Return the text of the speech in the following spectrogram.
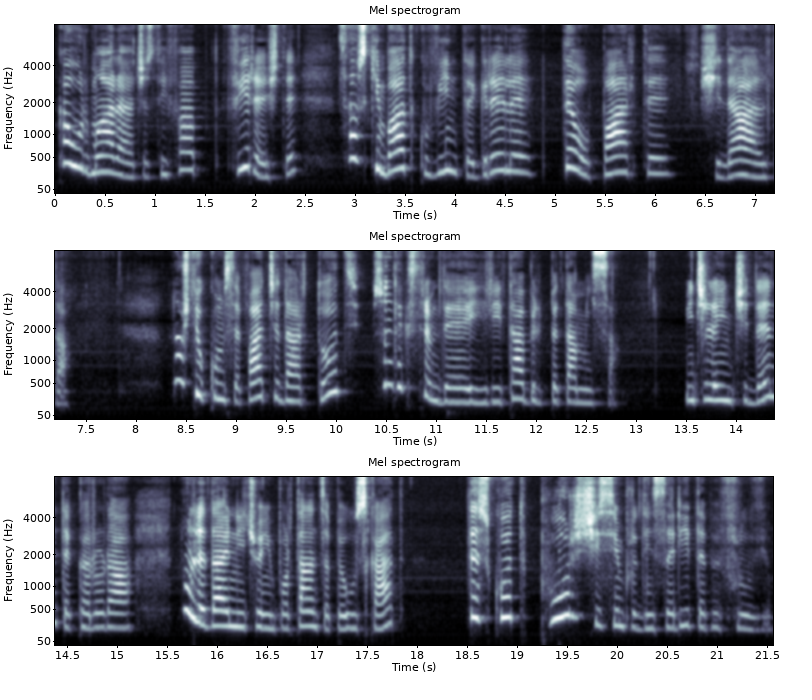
ca urmare a acestui fapt, firește, s-au schimbat cuvinte grele de o parte și de alta. Nu știu cum se face, dar toți sunt extrem de iritabili pe Tamisa. Micile incidente cărora nu le dai nicio importanță pe uscat, te scot pur și simplu din sărite pe fluviu.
